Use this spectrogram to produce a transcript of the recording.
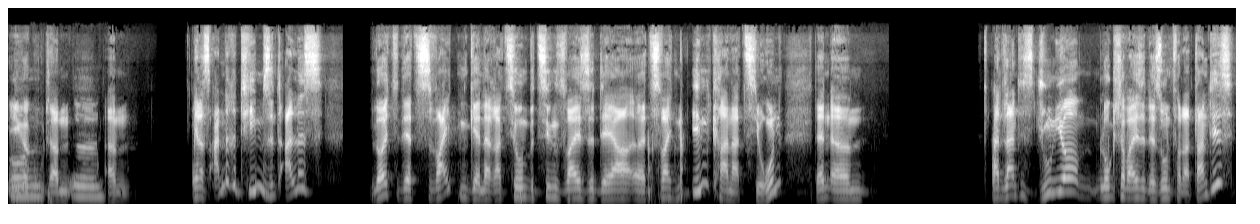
Mega gut. Ähm, äh, ähm, ja, das andere Team sind alles Leute der zweiten Generation, beziehungsweise der äh, zweiten Inkarnation. Denn ähm, Atlantis Junior, logischerweise der Sohn von Atlantis.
